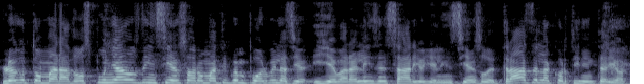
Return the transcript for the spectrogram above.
Luego tomará dos puñados de incienso aromático en polvo y, llevará el incensario y el incienso detrás de la cortina interior.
